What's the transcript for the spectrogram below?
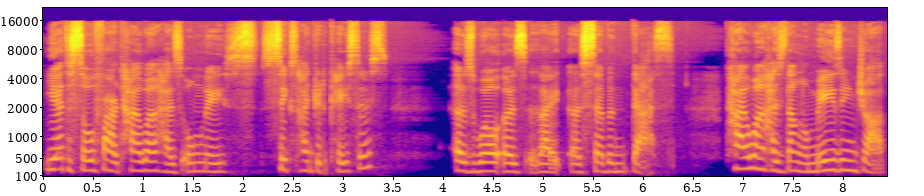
Yet, so far, Taiwan has only 600 cases, as well as like uh, seven deaths. Taiwan has done an amazing job,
